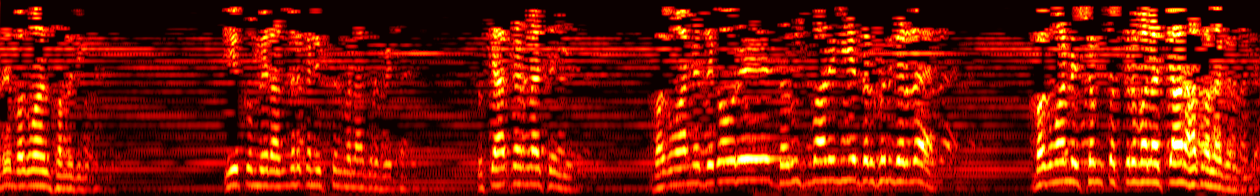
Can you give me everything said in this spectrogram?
अरे, भगवान समझ गए। ये तो मेरा अंदर कनेक्शन बनाकर बैठा है। तो क्या करना चाहिए? भगवान ने देखा, अरे, धनुष बाण लिए दर्शन कर रहा है। भगवान ने शंख चक्र वाला चार हाथ वाला कर दिया।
